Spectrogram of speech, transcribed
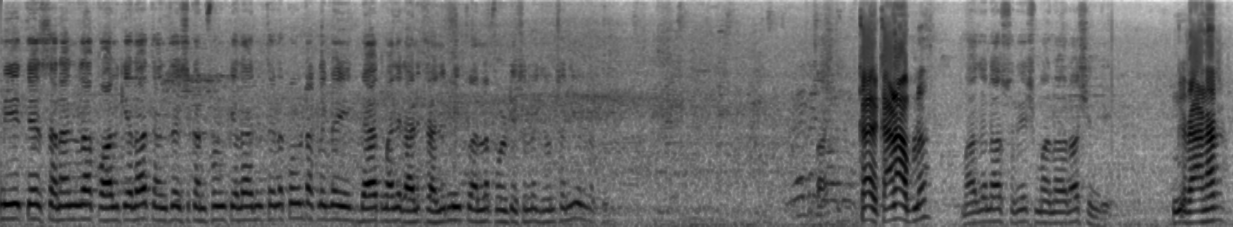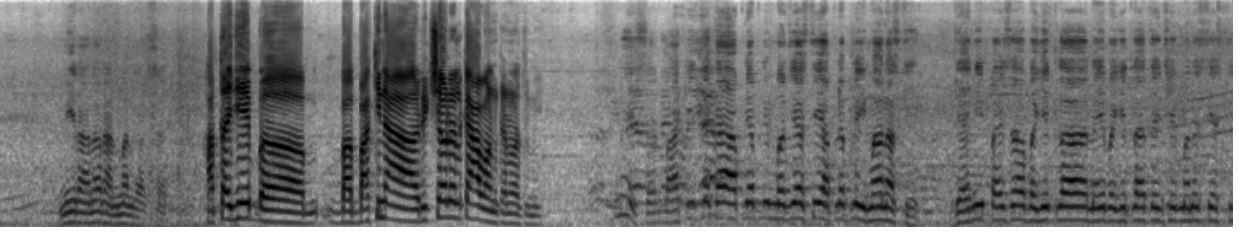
मी ते सरांना कॉल केला त्यांच्याशी कन्फर्म केला आणि त्याला कळून टाकलं की एक बॅग माझ्या गाडीत राहिली मी त्यांना पोलीस स्टेशनला घेऊन सनी येऊन जातो. बाकी? काय काय ना आपलं? माझं नाव सुरेश मनोहरराव शिंदे. राहणार? मी राहणार हनुमान घाट साहेब आता जे अं, बा- बाकी ना रिक्षावाल्याला काय आवाहन करणार तुम्ही? नाही सर बाकीचं काय आपली आपली मर्जी असते आपले आपले इमान असते. ज्यांनी पैसा बघितला नाही बघितला त्यांची मनस्ती असते.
